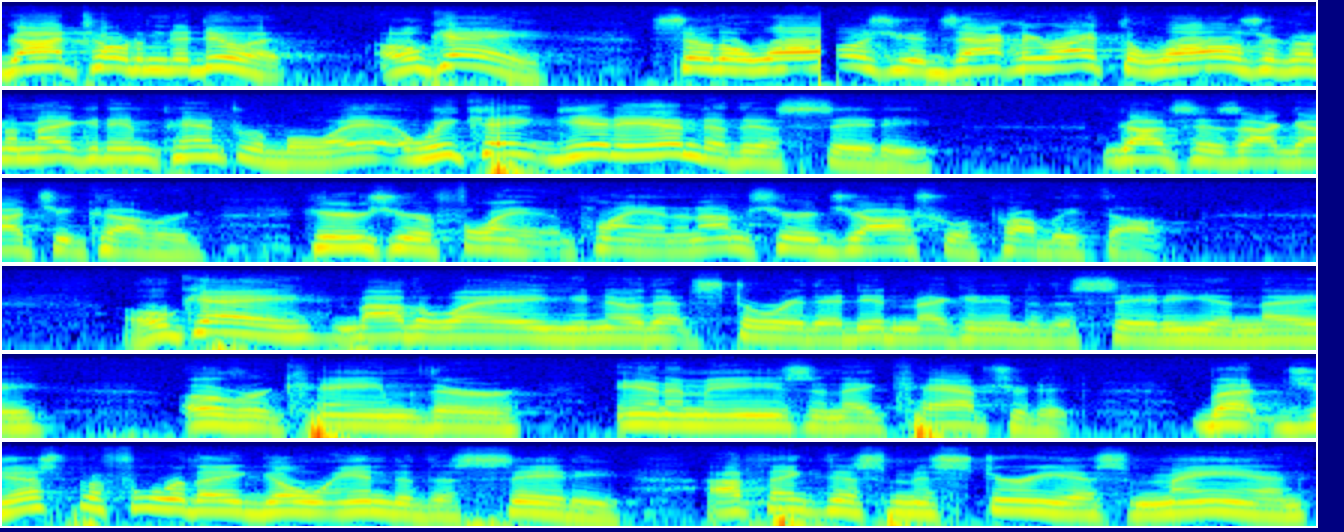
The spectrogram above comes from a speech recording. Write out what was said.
God told them to do it. Okay. So the walls, you're exactly right, the walls are going to make it impenetrable. Eh, we can't get into this city. God says, I got you covered. Here's your plan. And I'm sure Joshua probably thought, Okay, by the way, you know that story. They did make it into the city and they overcame their enemies and they captured it. But just before they go into the city, I think this mysterious man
